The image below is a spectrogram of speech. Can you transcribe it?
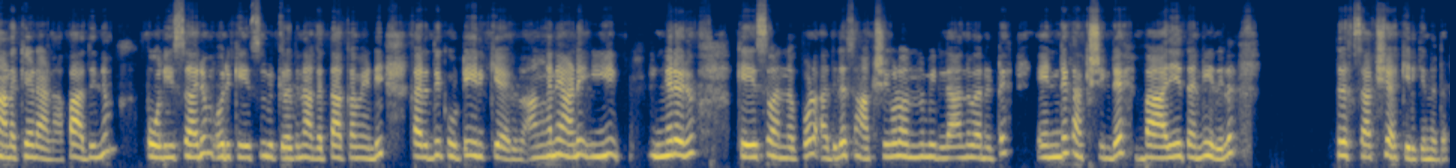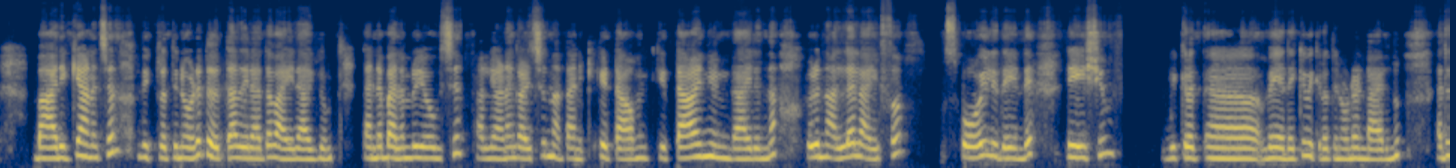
നാണക്കേടാണ്. അപ്പൊ അതിനും പോലീസുകാരും ഒരു കേസിൽ വിക്രത്തിനെ അകത്താക്കാൻ വേണ്ടി കരുതി കൂട്ടിയിരിക്കുകയായിരുന്നു അങ്ങനെയാണ് ഈ ഇങ്ങനെ ഒരു കേസ് വന്നപ്പോൾ അതിലെ സാക്ഷികളൊന്നുമില്ല എന്ന് പറഞ്ഞിട്ട് എന്റെ കക്ഷിയുടെ ഭാര്യയെ തന്നെ ഇതിൽ ദൃക്സാക്ഷിയാക്കിയിരിക്കുന്നത്. ഭാര്യയ്ക്ക് അണച്ചാൽ വിക്രത്തിനോട് തീർത്താതില്ലാത്ത വൈരാഗ്യവും തന്റെ ബലം പ്രയോഗിച്ച് കല്യാണം കഴിച്ച് തനിക്ക് കിട്ടാവും കിട്ടാനുണ്ടായിരുന്ന ഒരു നല്ല ലൈഫ് സ്പോയിൽ ഇതേന്റെ ദേഷ്യം വിക്ര വേദയ്ക്ക് വിക്രത്തിനോട് ഉണ്ടായിരുന്നു അത്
